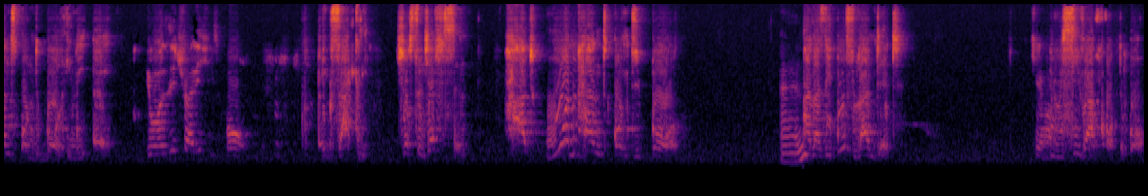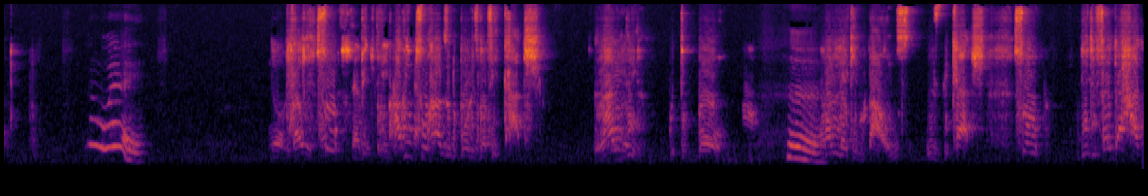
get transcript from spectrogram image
hands on the ball in the air. It was literally his ball. Exactly. Justin Jefferson had one hand on the ball, And and as they both landed, Came the out. receiver caught the ball. no way. No, that was So having two hands on the ball is not a catch. Landing with the ball, Hmm. one leg in bounds, is the catch. So the defender had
